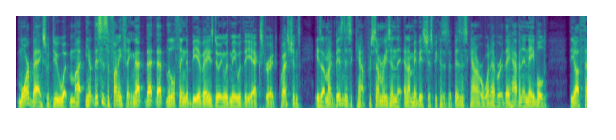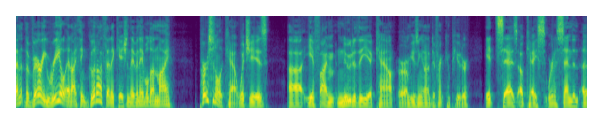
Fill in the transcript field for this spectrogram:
more banks would do what my you know this is the funny thing. That that that little thing that B of A is doing with me with the extra questions is on my business account for some reason they, and maybe it's just because it's a business account or whatever they haven't enabled the authentic the very real and I think good authentication they've enabled on my personal account which is uh, if I'm new to the account or I'm using it on a different computer it says okay so we're going to send an, a,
